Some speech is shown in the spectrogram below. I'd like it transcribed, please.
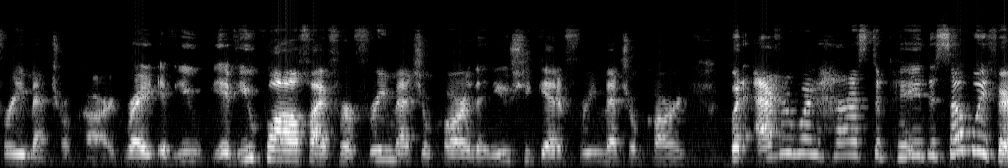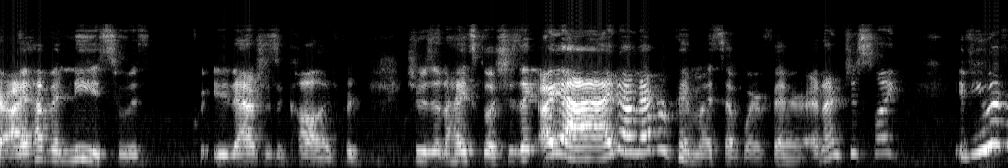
free Metro card, right? If you if you qualify for a free Metro card, then you should get a free Metro card. But everyone has to pay the subway fare. I have a niece who is now she's in college, but she was in high school. She's like, "Oh yeah, I don't ever pay my subway fare," and I'm just like, if you ever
